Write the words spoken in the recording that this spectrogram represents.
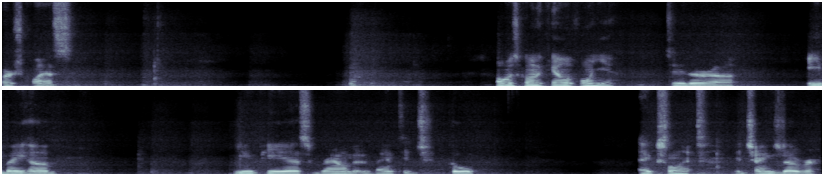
first class. I was going to California to their uh, eBay hub. UPS Ground Advantage. Cool. Excellent. It changed over.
